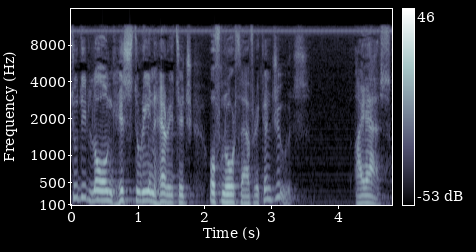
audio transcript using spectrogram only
to the long history and heritage of North African Jews. I ask,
